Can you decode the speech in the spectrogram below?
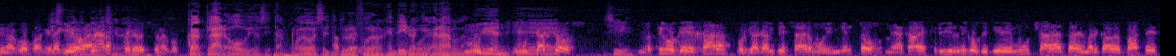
una copa, que la quiero ganar, nacional. pero es una copa. Claro, claro, obvio, si está en juego es el título del fútbol argentino, hay que ganarla. Muy bien, eh, Muchachos, Sí. los tengo que dejar porque acá empieza a haber movimiento. Me acaba de escribir Nico que tiene mucha data del mercado de pases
